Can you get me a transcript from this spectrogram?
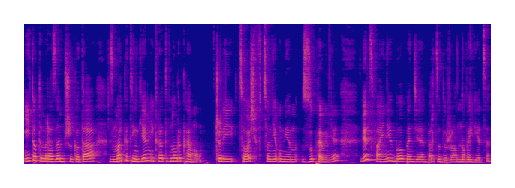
I to tym razem przygoda z marketingiem i kreatywną reklamą, czyli coś, w co nie umiem zupełnie, więc fajnie, bo będzie bardzo dużo nowej wiedzy.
